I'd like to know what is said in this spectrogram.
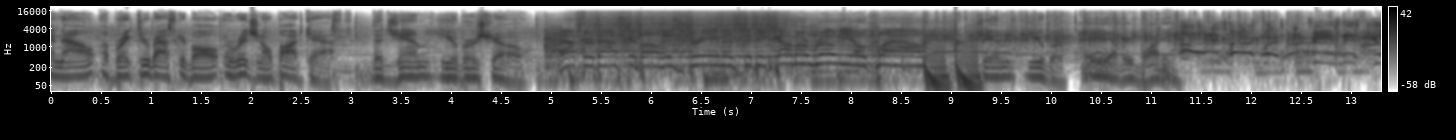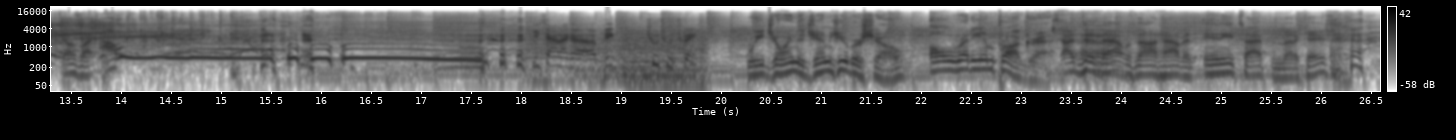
And now, a Breakthrough Basketball original podcast, The Jim Huber Show. After basketball, his dream is to become a rodeo clown. Jim Huber. Hey, everybody. Oh, it is hard work being this good. I was like, ow. You sound like a, a big choo-choo train. We join The Jim Huber Show, already in progress. I did that with not having any type of medication.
